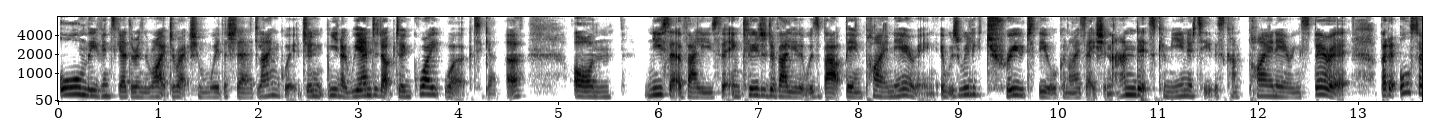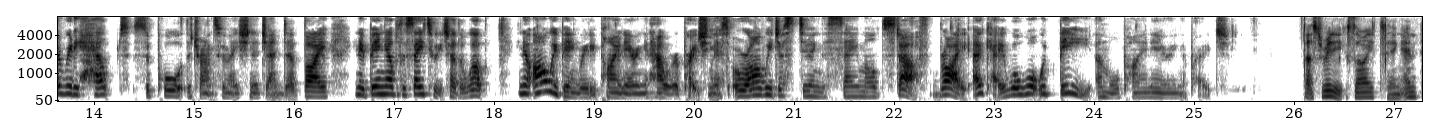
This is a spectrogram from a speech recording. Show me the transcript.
all moving together in the right direction with a shared language. And, you know, we ended up doing great work together on new set of values that included a value that was about being pioneering. It was really true to the organization and its community, this kind of pioneering spirit, but it also really helped support the transformation agenda by, you know, being able to say to each other, well, you know, are we being really pioneering in how we're approaching this or are we just doing the same old stuff? Right. Okay. Well, what would be a more pioneering approach? That's really exciting. And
